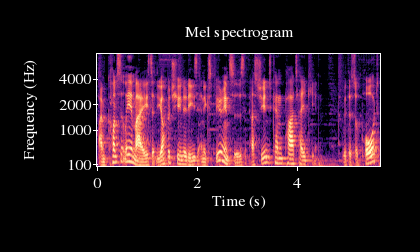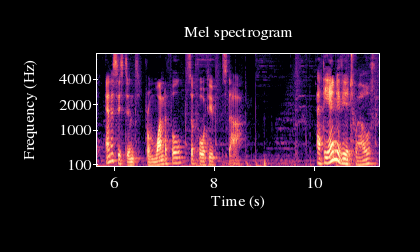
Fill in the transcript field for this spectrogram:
I'm constantly amazed at the opportunities and experiences our students can partake in with the support and assistance from wonderful, supportive staff. At the end of Year 12,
